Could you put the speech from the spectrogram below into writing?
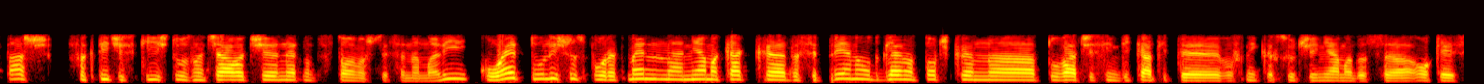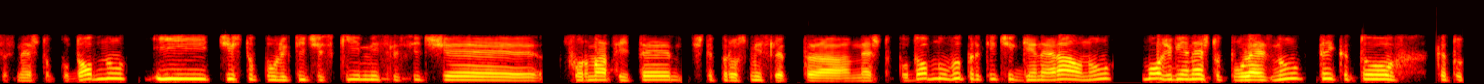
стаж, фактически ще означава, че нетната стоеност ще се намали, което лично според мен няма как да се приеме от гледна точка на това, че синдикатите в никакъв случай няма да са окей okay с нещо подобно. И чисто политически мисля си, че формациите ще преосмислят нещо подобно, въпреки че генерално може би е нещо полезно, тъй като като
